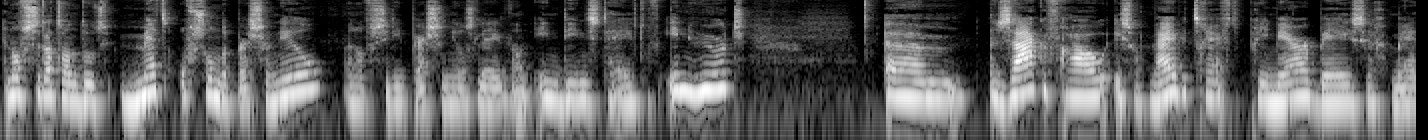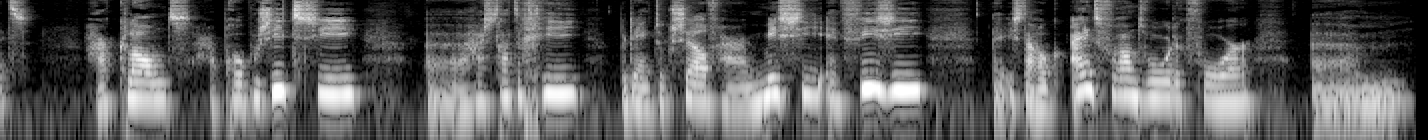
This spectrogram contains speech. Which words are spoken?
En of ze dat dan doet met of zonder personeel, en of ze die personeelsleden dan in dienst heeft of inhuurt. Ehm, een zakenvrouw is wat mij betreft primair bezig met haar klant, haar propositie, uh, haar strategie, bedenkt ook zelf haar missie en visie, is daar ook eindverantwoordelijk voor um,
